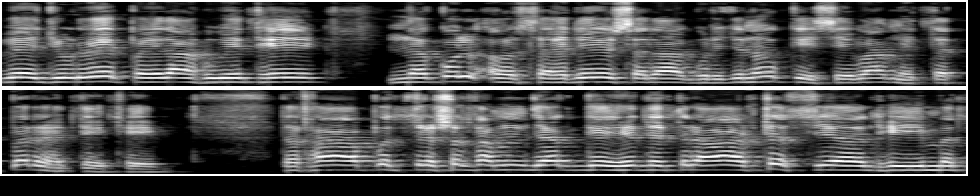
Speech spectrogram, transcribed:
वे जुड़वे पैदा हुए थे। नकुल और सहदेव सदा गुरुजनों की सेवा में तत्पर रहते थे। तथा पुत्र शतम यज्ञ धृतराष्ट्र से धीमत।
